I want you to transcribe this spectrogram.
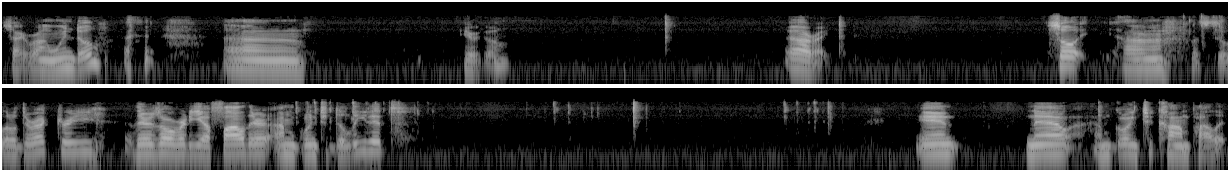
Sorry, wrong window. Uh, here we go. All right. So uh, let's do a little directory. There's already a file there. I'm going to delete it. And now I'm going to compile it.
